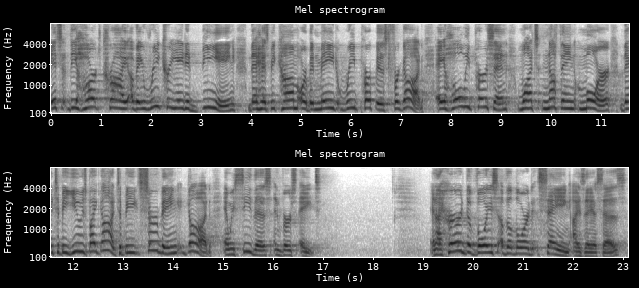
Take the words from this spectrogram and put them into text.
It's the heart cry of a recreated being that has become or been made repurposed for God. A holy person wants nothing more than to be used by God, to be serving God. And we see this in verse 8. And I heard the voice of the Lord saying, Isaiah says,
